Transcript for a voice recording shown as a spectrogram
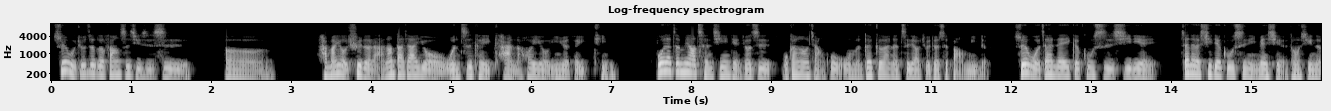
所以我觉得这个方式其实是呃还蛮有趣的啦，让大家有文字可以看，然后也有音乐可以听。不过在这边要澄清一点，就是我刚刚有讲过，我们对个案的资料绝对是保密的，所以我在那一个故事系列。在那个系列故事里面写的东西呢，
